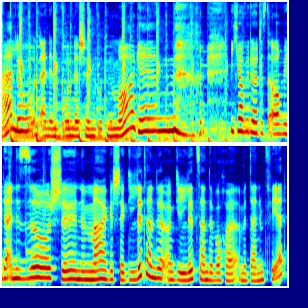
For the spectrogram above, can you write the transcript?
Hallo und einen wunderschönen guten Morgen. Ich hoffe, du hattest auch wieder eine so schöne, magische, glitternde und glitzernde Woche mit deinem Pferd.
